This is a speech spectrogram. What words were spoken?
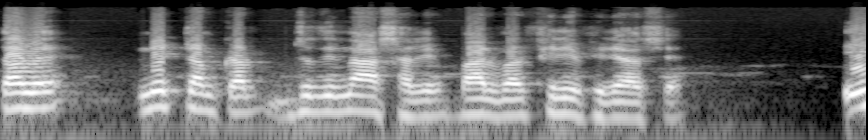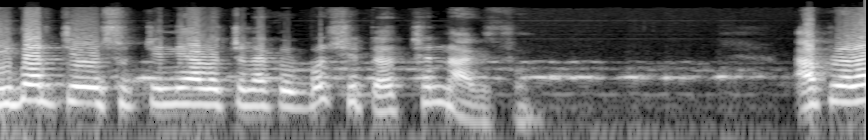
তাহলে নেট্রাম কার্ড যদি না সারে, বারবার ফিরে ফিরে আসে এইবার যে ওষুধটি নিয়ে আলোচনা করব, সেটা হচ্ছে নাগফোন আপনারা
